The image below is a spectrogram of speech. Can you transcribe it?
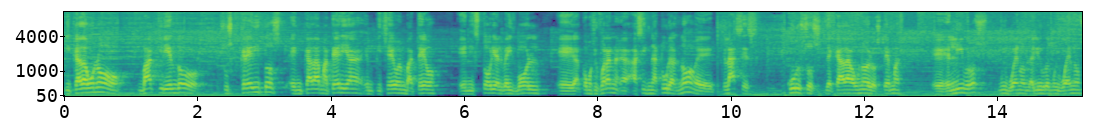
y cada uno va adquiriendo sus créditos en cada materia, en picheo, en bateo, en historia, el béisbol, eh, como si fueran eh, asignaturas, ¿no? Eh, clases, cursos de cada uno de los temas, en libros muy buenos, hay libros muy buenos.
